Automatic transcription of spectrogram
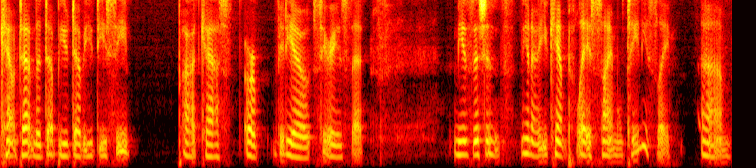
countdown to WWDC podcast or video series that musicians, you know, you can't play simultaneously um,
